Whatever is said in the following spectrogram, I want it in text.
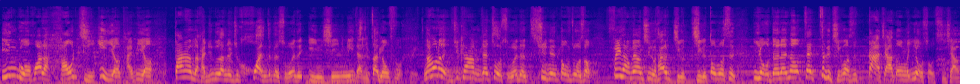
英国花了好几亿哦台币哦。帮他们海军陆战队去换这个所谓的隐形迷彩的战斗服，然后呢，你去看他们在做所谓的训练动作的时候，非常非常清楚，他有几个几个动作是，有的人呢，在这个情况是大家都用右手持枪，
